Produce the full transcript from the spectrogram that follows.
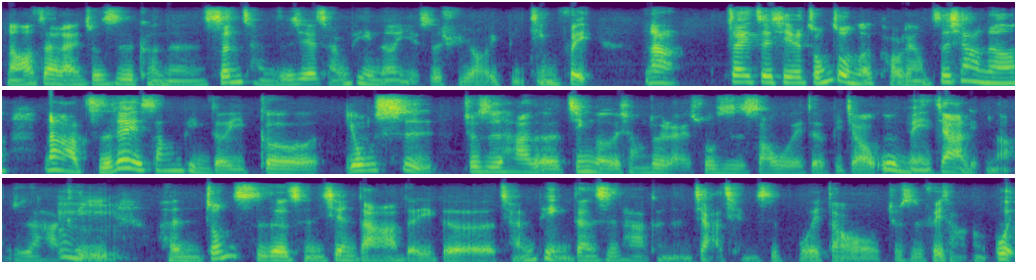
然后再来就是可能生产这些产品呢，也是需要一笔经费。那在这些种种的考量之下呢，那纸类商品的一个优势就是它的金额相对来说是稍微的比较物美价廉啊，就是它可以很忠实的呈现大家的一个产品，但是它可能价钱是不会到就是非常昂贵。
